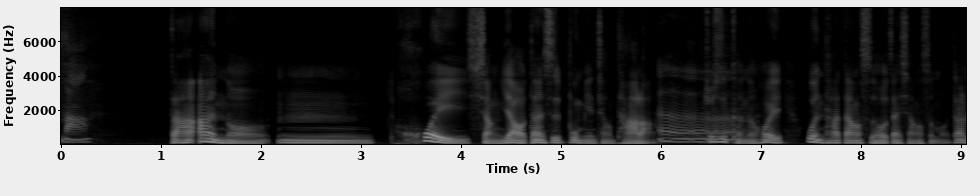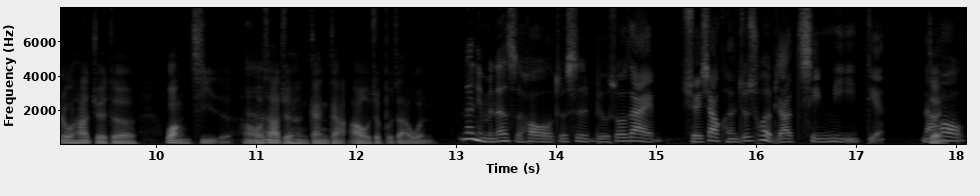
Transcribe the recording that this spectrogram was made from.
吗？答案哦，嗯，会想要，但是不勉强他啦。嗯，就是可能会问他当时候在想什么，但如果他觉得忘记了，然后他觉得很尴尬啊，我就不再问了。那你们那时候就是，比如说在学校，可能就是会比较亲密一点，然后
